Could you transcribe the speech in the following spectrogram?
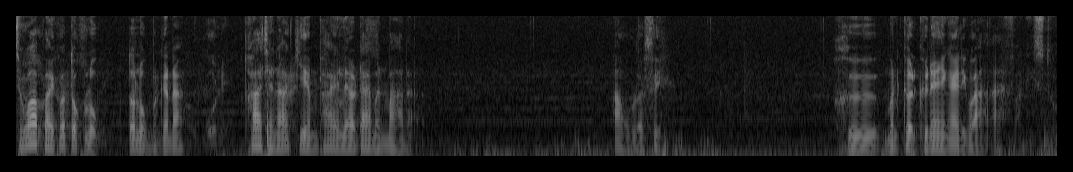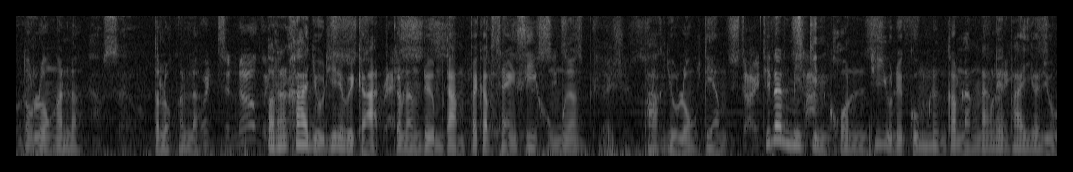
จะว่าไปก็ตกลกตลกเหมือนกันนะ ข้าชนะเกมไพ่แล้วได้มันมาน่ะ เอาแล้วสิ คือมันเกิดขึ้นได้ยังไงดีกว่าอะตกลงงั้นเหรอ ตลกงั้นเหรอ ตอนนั้นข้าอยู่ที่เนวิกาศกำลังดื่มด่ำไปกับแสงสีของเมือง พักอยู่โรงเตี้ยม ที่นั่นมีกลิ่นคนที่อยู่ในกลุ่มหนึ่งกำลังนั่งเล่นไพ่กันอยู่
